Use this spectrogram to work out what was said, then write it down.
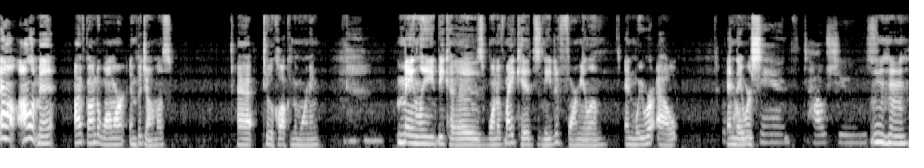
Now, I'll admit, I've gone to Walmart in pajamas at two o'clock in the morning. Mainly because one of my kids needed formula and we were out. And they were Pants, house shoes, Mm-hmm.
